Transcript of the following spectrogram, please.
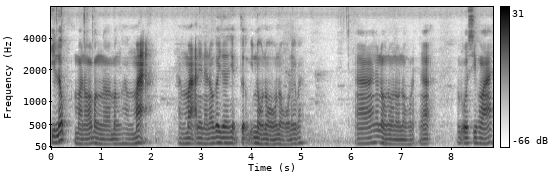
inox mà nó bằng bằng hàng mạ hàng mạ nên là nó gây ra hiện tượng bị nổ nổ nổ này các bác à, nó nổ nổ nổ nổ đấy. Đấy oxy hóa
